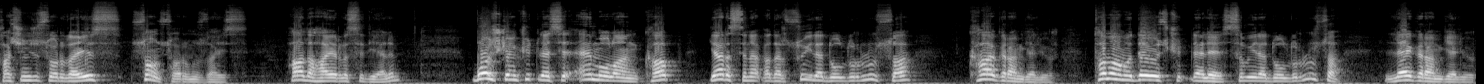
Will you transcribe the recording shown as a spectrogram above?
kaçıncı sorudayız? Son sorumuzdayız. Hadi hayırlısı diyelim. Boşken kütlesi m olan kap yarısına kadar su ile doldurulursa K gram geliyor. Tamamı D öz kütleli sıvı ile doldurulursa L gram geliyor.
